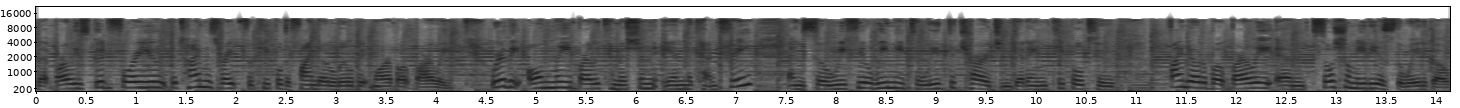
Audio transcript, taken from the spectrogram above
that barley's good for you. The time is right for people to find out a little bit more about barley. We're the only barley commission in the country, and so we feel we need to lead the charge in getting people to find out about barley, and social media is the way to go.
